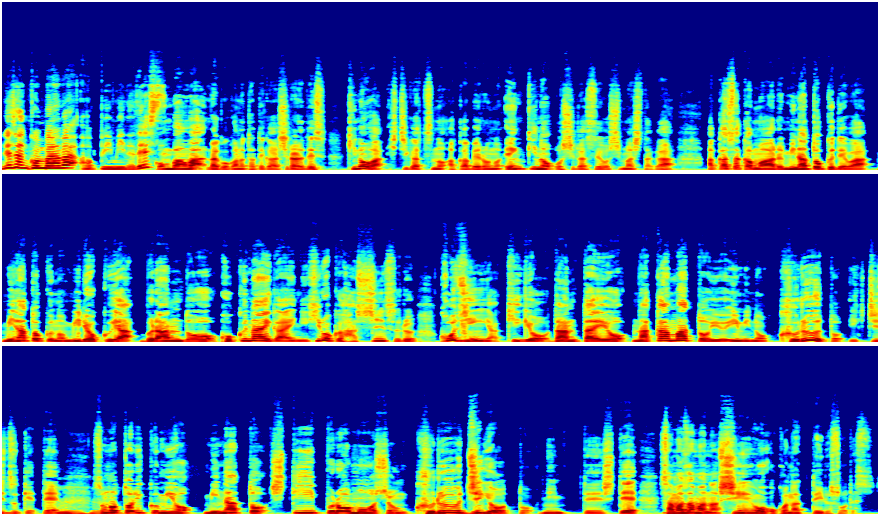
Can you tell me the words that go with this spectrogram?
皆さんこんばんは、ホッピーミーナです。こんばんは、落語家の立川しららです。昨日は7月の赤ベロの延期のお知らせをしましたが、赤坂もある港区では、港区の魅力やブランドを国内外に広く発信する個人や企業、団体を仲間という意味のクルーと位置づけて、その取り組みを港シティプロモーションクルー事業と認定して、様々な支援を行っているそうです。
